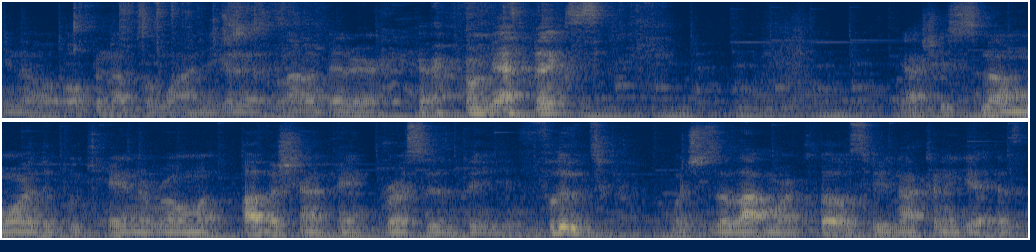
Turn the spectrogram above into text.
you know open up the wine. You get a lot of better aromatics. You actually smell more of the bouquet and aroma of a champagne versus the flute, which is a lot more closed, so you're not going to get as,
